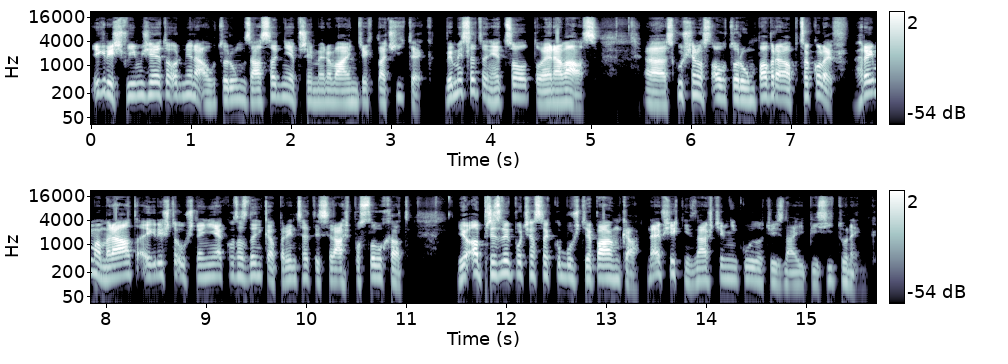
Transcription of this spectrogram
I když vím, že je to odměna autorům, zásadně je přejmenování těch tlačítek. Vymyslete něco, to je na vás. Eh, zkušenost autorům, power up, cokoliv. Hry mám rád a i když to už není jako za Zdeňka Prince, ty si dáš poslouchat. Jo a přizvy počas Kubu Štěpánka. Ne všichni z návštěvníků totiž znají PC tuning.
